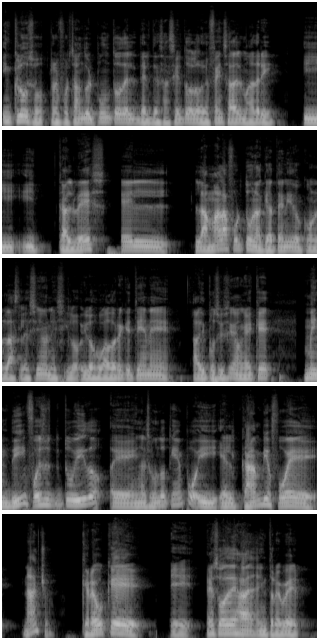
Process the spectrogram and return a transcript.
Incluso reforzando el punto del, desacierto de la defensa del Madrid. Y, tal vez la mala fortuna que ha tenido con las lesiones y, y los jugadores que tiene a disposición es que Mendy fue sustituido eh, en el segundo tiempo y el cambio fue Nacho. Creo que eh, eso deja entrever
